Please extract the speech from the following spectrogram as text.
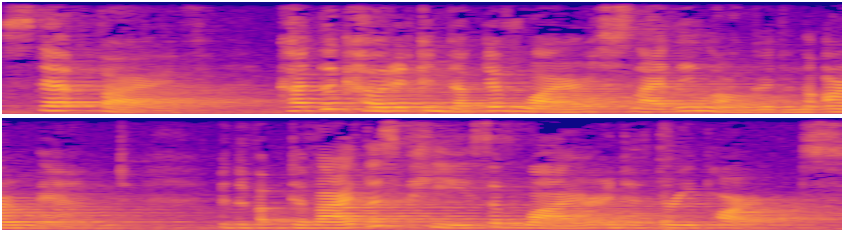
Step 5. Cut the coated conductive wire slightly longer than the armband. Divide this piece of wire into three parts.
